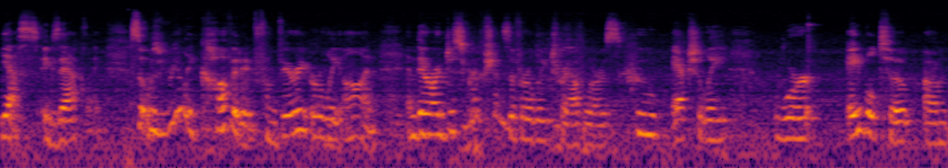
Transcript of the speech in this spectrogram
Yes, exactly. So it was really coveted from very early on. And there are descriptions of early travelers who actually were able to um,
